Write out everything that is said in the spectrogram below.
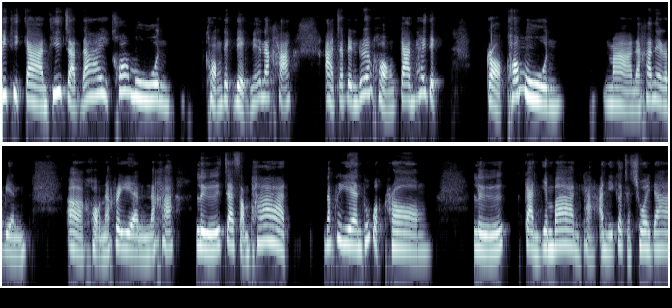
วิธีการที่จะได้ข้อมูลของเด็กๆ เนี่ยนะคะ อาจจะเป็นเรื่องของการให้เด็กกรอกข้อมูลมานะคะในระเบียนเอ่อของนักเรียนนะคะ หรือจะสัมภาษณ์นักเรียนผู้ปกครอง หรือ การเยี่ยมบ้านค่ะ อันนี้ก็จะช่วยได้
